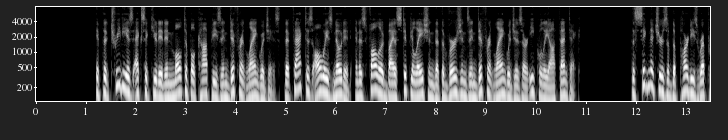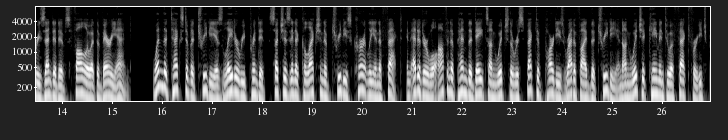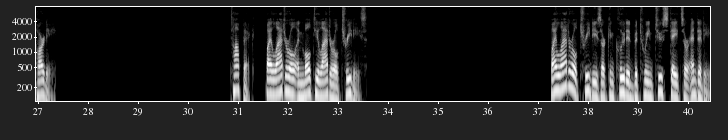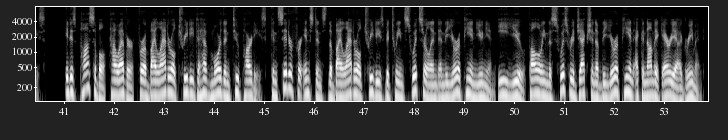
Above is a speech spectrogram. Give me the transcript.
If the treaty is executed in multiple copies in different languages, that fact is always noted, and is followed by a stipulation that the versions in different languages are equally authentic. The signatures of the party's representatives follow at the very end. When the text of a treaty is later reprinted, such as in a collection of treaties currently in effect, an editor will often append the dates on which the respective parties ratified the treaty and on which it came into effect for each party. Bilateral and multilateral treaties Bilateral treaties are concluded between two states or entities. It is possible, however, for a bilateral treaty to have more than two parties. Consider for instance the bilateral treaties between Switzerland and the European Union (EU) following the Swiss rejection of the European Economic Area Agreement.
